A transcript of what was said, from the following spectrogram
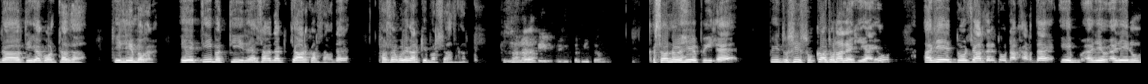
ਦਾ ਸੀਗਾ ਕੁਇੰਟਲ ਦਾ ਕਿੱਲੇ ਮਗਰ। ਇਹ 30 32 ਰਹਿ ਸਕਦਾ ਝਾੜ ਕਰ ਸਕਦਾ ਫਸਲ ਉਹਦੇ ਕਰਕੇ ਬਰਸਾਤ ਕਰਕੇ। ਕਿਸਾਨਾਂ ਨੂੰ ਕੀ ਅਪੀਲ ਕਰਨੀ ਚਾਹੁੰਦੇ ਕਿਸਾਨਾਂ ਨੂੰ ਇਹ ਅਪੀਲ ਹੈ ਵੀ ਤੁਸੀਂ ਸੁੱਕਾ ਝੋਨਾ ਲੈ ਕੇ ਆਇਓ। ਅਜੇ 2-4 ਦਿਨ ਝੋਨਾ ਖੜਦਾ ਇਹ ਅਜੇ ਅਜੇ ਇਹਨੂੰ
